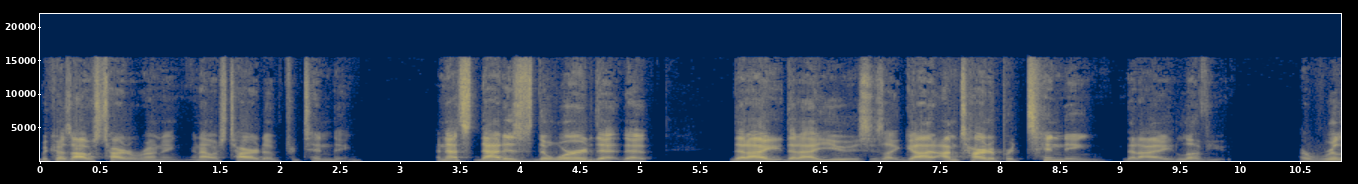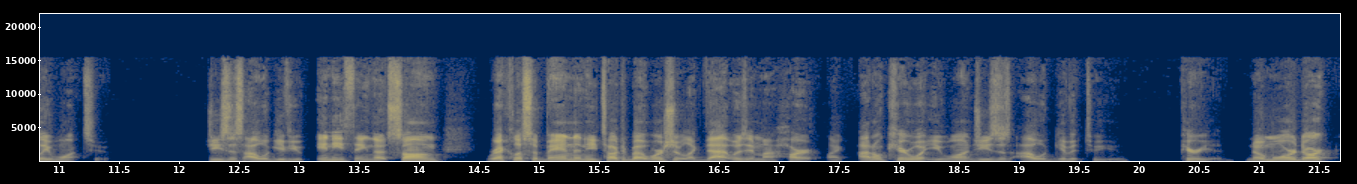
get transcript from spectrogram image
because I was tired of running and I was tired of pretending. And that's that is the word that that that I that I use is like God, I'm tired of pretending that I love you. I really want to. Jesus, I will give you anything. That song reckless abandon he talked about worship like that was in my heart like i don't care what you want jesus i will give it to you period no more dark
